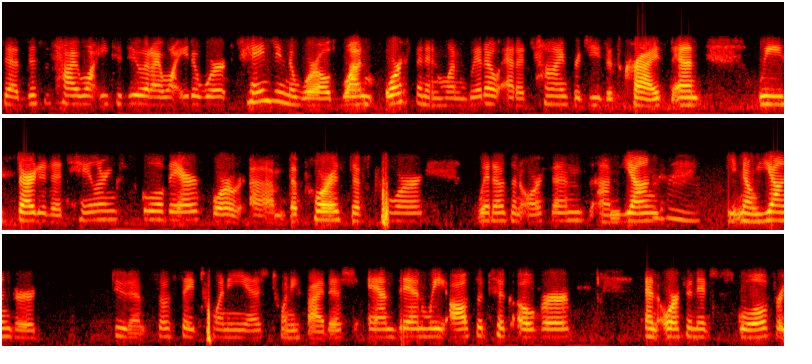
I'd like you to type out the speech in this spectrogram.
said, This is how I want you to do it. I want you to work changing the world one orphan and one widow at a time for Jesus Christ. And we started a tailoring school there for um, the poorest of poor widows and orphans, um, young Mhm. you know younger students so say 20ish 25ish and then we also took over an orphanage school for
